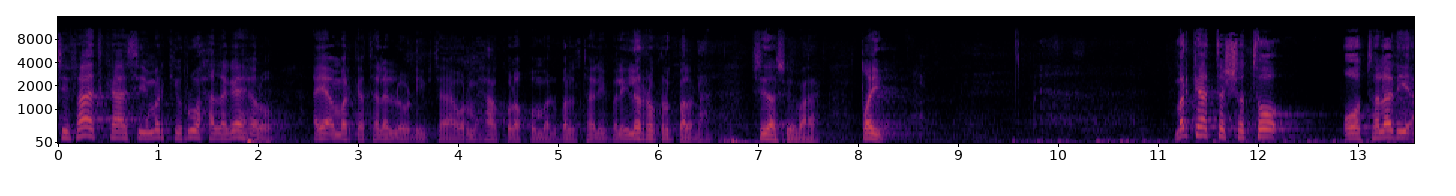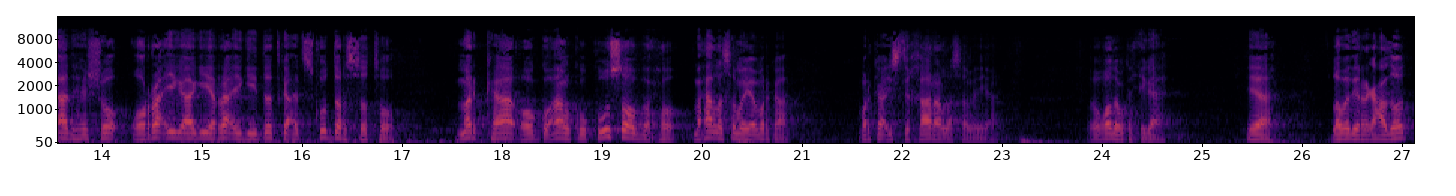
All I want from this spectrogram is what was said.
sifaadkaasi markii ruuxa laga helo ayaa marka tale loo dhiibtaa. War maxaa kula quman bal tali bal ila rogrog baa la dhahaa sidaas wey macnaha ayib markaad tashato oo taladii aad hesho oo ra'yigaagiiyo ra'yigii dadka aad isku darsato markaa oo go'aanku kuu soo baxo maxaa la sameeyaa markaa markaa istikhaara la sameeyaa. Oo qodobka xigaah ya labadii ragcadood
